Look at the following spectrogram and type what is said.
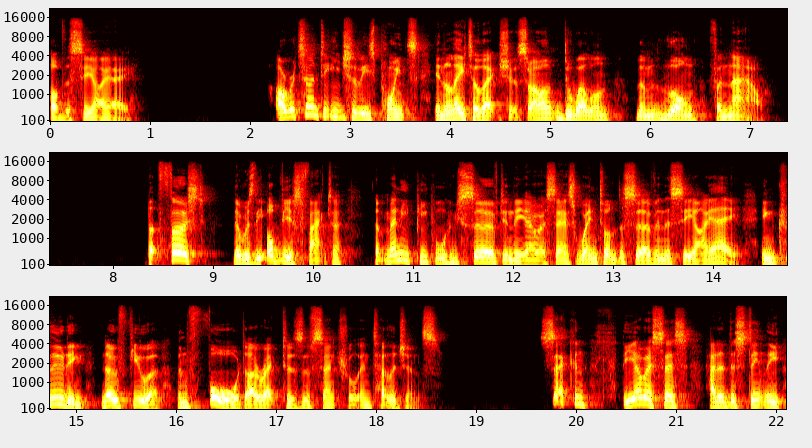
of the CIA? I'll return to each of these points in a later lecture, so I won't dwell on them long for now. But first, there was the obvious factor that many people who served in the OSS went on to serve in the CIA, including no fewer than four directors of Central Intelligence. Second, the OSS had a distinctly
